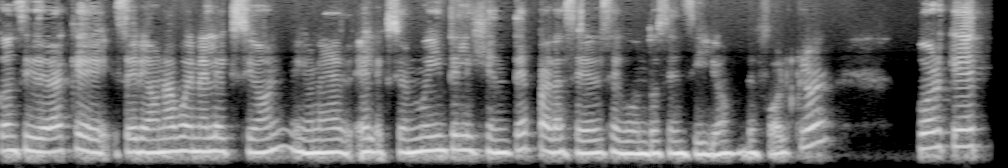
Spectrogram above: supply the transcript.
considera que sería una buena elección y una elección muy inteligente para ser el segundo sencillo de Folklore, porque,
